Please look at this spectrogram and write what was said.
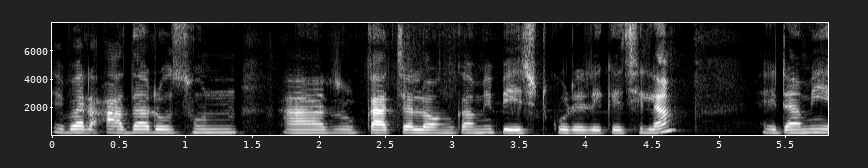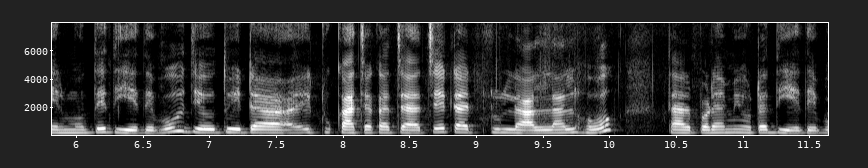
এবার আদা রসুন আর কাঁচা লঙ্কা আমি পেস্ট করে রেখেছিলাম। এটা আমি এর মধ্যে দিয়ে দেব। যেহেতু এটা একটু কাঁচা কাঁচা আছে, এটা একটু লাল লাল হোক, তারপরে আমি ওটা দিয়ে দেব।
